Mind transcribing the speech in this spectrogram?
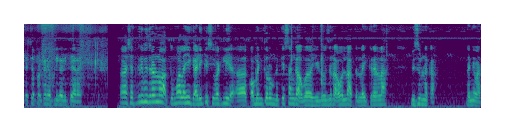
ठिकाणी प्रकारे आपली गाडी तयार आहे. शेतकरी मित्रांनो तुम्हाला ही गाडी कशी वाटली कॉमेंट करून नक्की सांगा. व व्हिडिओ जर आवडला तर लाईक करायला विसरू नका. धन्यवाद.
